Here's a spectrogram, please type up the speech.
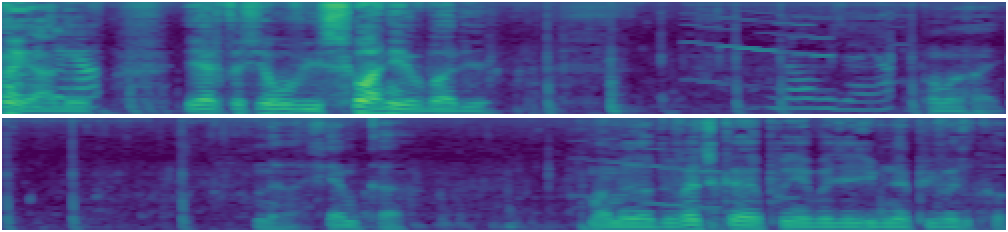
Janów. Jak to się mówi, słanie w banie. Do widzenia. Pomachaj. No, siemka. Mamy lodóweczkę, później będzie zimne piwerko.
